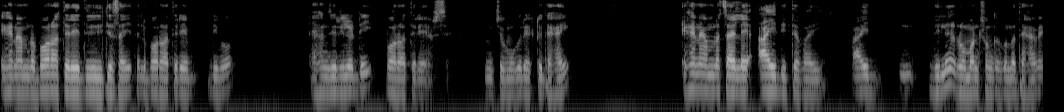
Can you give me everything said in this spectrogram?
এখানে আমরা বড় হাতের এ দিতে চাই, তাহলে বড় হাতের এ দিব। এখন যে রিলোড দিই, বড় হাতের এ আসছে। আমি জুম করে একটু দেখাই। এখানে আমরা চাইলে আই দিতে পারি। আই দিলে রোমান সংখ্যাগুলো দেখাবে।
